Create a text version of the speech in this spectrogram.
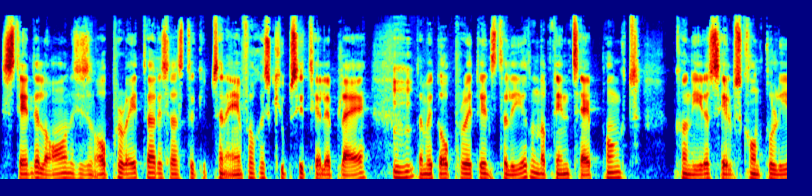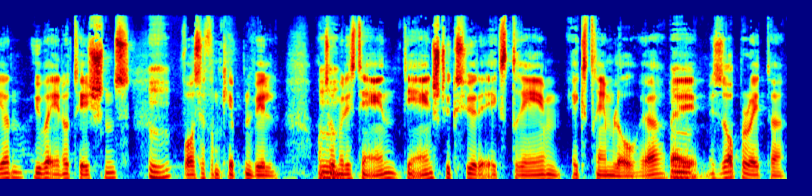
Standalone, das ist ein Operator, das heißt, da gibt es ein einfaches kubectl Apply, mhm. damit Operator installiert und ab dem Zeitpunkt kann jeder selbst kontrollieren über Annotations, mhm. was er vom Captain will. Und mhm. somit ist die, Ein die Einstiegshürde extrem, extrem low, ja, weil mhm. es ist Operator.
